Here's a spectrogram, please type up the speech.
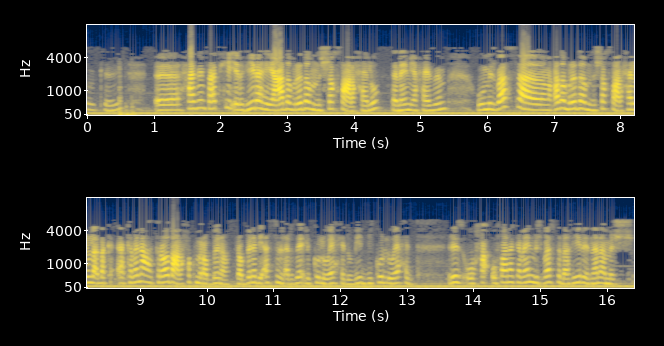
أوكي. آه، حازم فتحي الغيرة هي عدم رضا من الشخص على حاله. تمام يا حازم. ومش بس آه، عدم رضا من الشخص على حاله لا ده كمان اعتراض على حكم ربنا. ربنا بيقسم الأرزاق لكل واحد وبيدي كل واحد رزقه وحقه فانا كمان مش بس بغير إن أنا مش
